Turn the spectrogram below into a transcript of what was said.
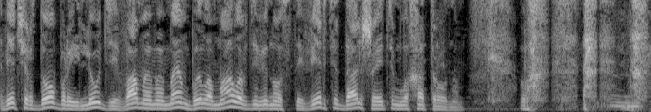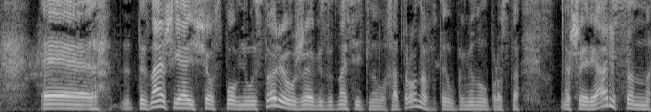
Вечер добрый, люди, вам МММ было мало в 90-е, верьте дальше этим лохотронам. Э, ты знаешь, я еще вспомнил историю уже безотносительно лохотронов. Ты упомянул просто Шерри Арисон. Э,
